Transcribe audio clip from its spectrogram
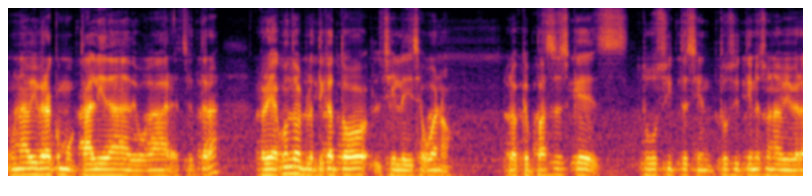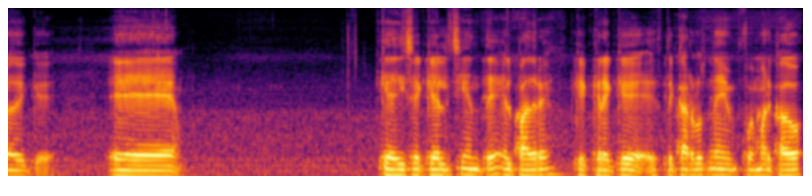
una vibra como cálida de hogar, etcétera. Pero ya cuando le platica todo, sí le dice, bueno, lo que pasa es que tú sí te sientes, tú sí tienes una vibra de que... eh, que dice que él siente, el padre, que cree que este Carlos Name fue marcado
